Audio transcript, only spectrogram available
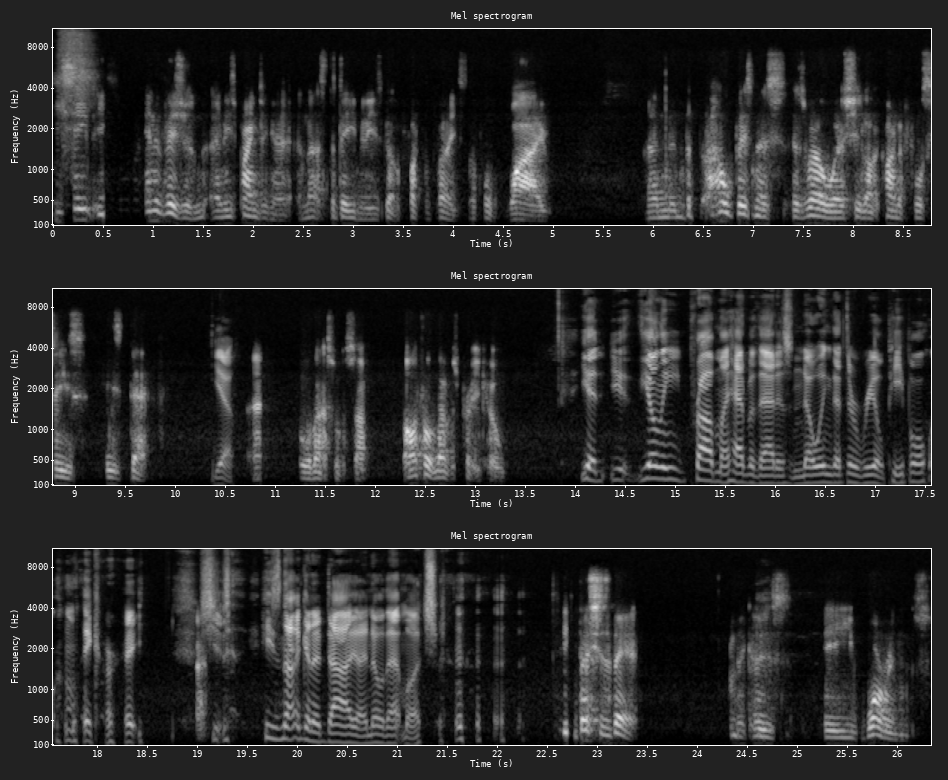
you see he's in a vision and he's painting it and that's the demon he's got a fucking face. I thought wow. And then the whole business as well where she like kind of foresees his death. Yeah. all that sort of stuff. I thought that was pretty cool. Yeah, you, the only problem I had with that is knowing that they're real people. I'm like, all right, she, he's not gonna die. I know that much. this is it because the Warrens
